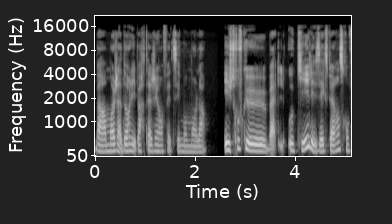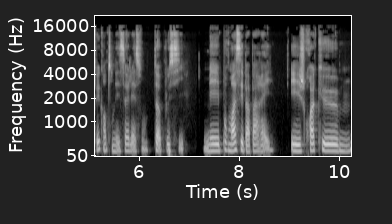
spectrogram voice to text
Ben moi, j'adore les partager en fait ces moments-là. Et je trouve que, bah, ok, les expériences qu'on fait quand on est seul, elles sont top aussi. Mais pour moi, c'est pas pareil. Et je crois que,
